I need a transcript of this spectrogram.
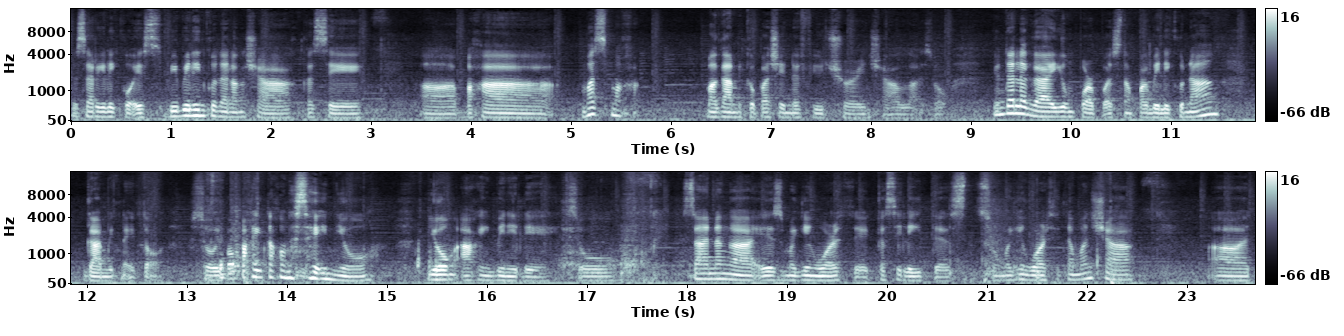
sa sarili ko is bibilhin ko na lang siya kasi ah, baka mas maka- magamit ko pa siya in the future inshallah. So yun talaga yung purpose ng pagbili ko ng gamit na ito. So ipapakita ko na sa inyo yung aking binili. So, sana nga is maging worth it kasi latest. So, maging worth it naman siya. At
